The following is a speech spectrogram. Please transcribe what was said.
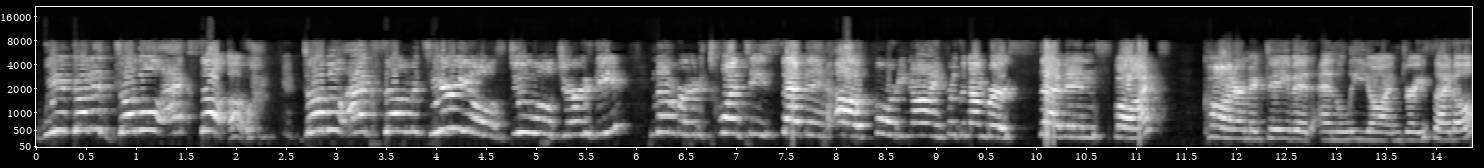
We've got a double XL, oh, double XL materials dual jersey, numbered 27 of 49 for the number seven spot, Connor McDavid and Leon Draisaitl.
